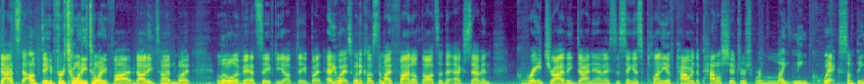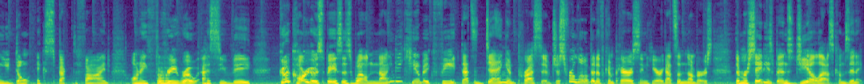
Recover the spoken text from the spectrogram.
that's the update for 2025. Not a ton, but a little advanced safety update. But anyways, when it comes to my final thoughts of the X7, great driving dynamics. This thing has plenty of power. The paddle shifters were lightning quick, something you don't expect to find on a three-row SUV. Good cargo space as well, 90 cubic feet. That's dang impressive. Just for a little bit of comparison here, I got some numbers. The Mercedes-Benz GLS comes in at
